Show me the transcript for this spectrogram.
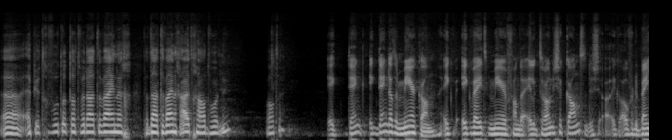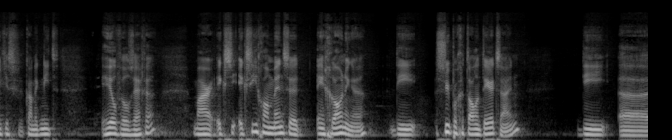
Hmm. Heb je het gevoel dat, dat, we daar te weinig, dat daar te weinig uitgehaald wordt nu? Walter? Ik denk, ik denk dat er meer kan. Ik, ik weet meer van de elektronische kant. Dus ik, over de bandjes kan ik niet heel veel zeggen. Maar ik zie, ik zie gewoon mensen in Groningen die super getalenteerd zijn. Die, eh,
